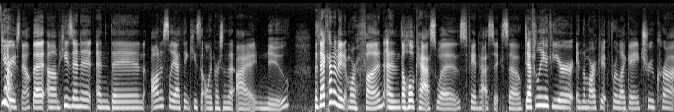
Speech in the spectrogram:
Yeah. curious now. But um, he's in it, and then honestly, I think he's the only person that I knew. But that kind of made it more fun, and the whole cast was fantastic. So definitely, if you're in the market for like a true crime.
